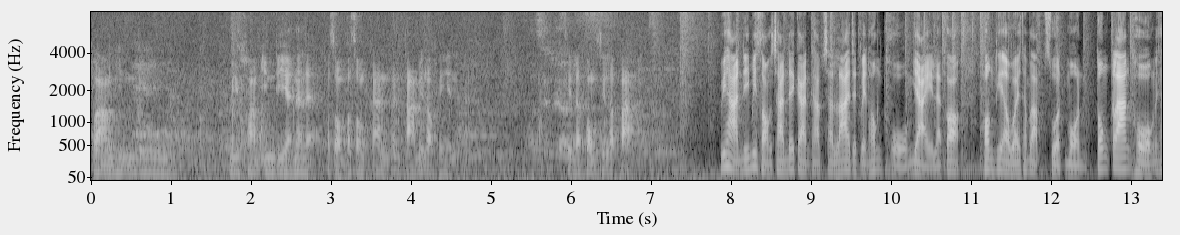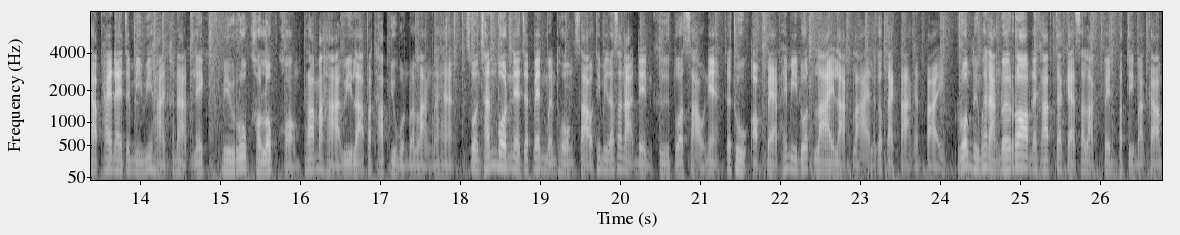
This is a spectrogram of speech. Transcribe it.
ความฮินดู มีความอินเดียนั่นแหละผสมผสมกันเหมือนตามที่เราเคยเห็น ศิลปงศิลปะ วิหารนี้มี 2 ชั้นด้วยกันครับ ชั้นล่างจะเป็นห้องโถงใหญ่ แล้วก็ห้องที่เอาไว้สำหรับสวดมนต์ตรงกลางโถงนะครับภายในจะมีวิหารขนาดเล็ก มีรูปเคารพของพระมหาวีระประทับอยู่บนบัลลังก์นะฮะส่วนชั้นบนเนี่ยจะเป็นเหมือนโถงเสาที่มีลักษณะเด่น คือตัวเสาเนี่ยจะถูกออกแบบให้มีลวดลายหลากหลาย แล้วก็แตกต่างกันไป รวมถึงผนังโดยรอบนะครับจะแกะสลักเป็นประติมากรรม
